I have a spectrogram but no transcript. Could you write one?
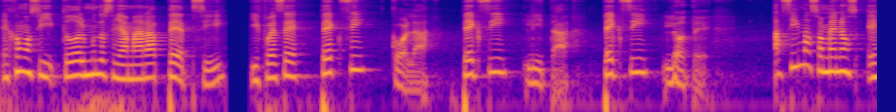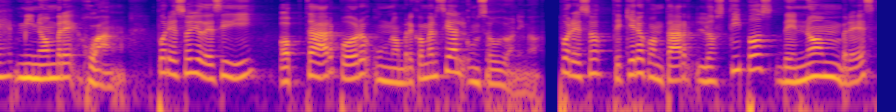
Es como si todo el mundo se llamara Pepsi y fuese Pepsi Cola, Pepsi Lita, Pepsi Lote. Así más o menos es mi nombre Juan. Por eso yo decidí optar por un nombre comercial, un seudónimo. Por eso te quiero contar los tipos de nombres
